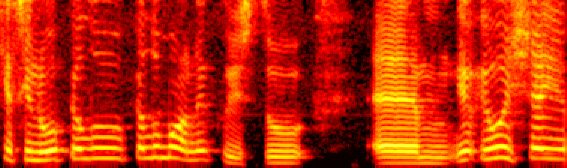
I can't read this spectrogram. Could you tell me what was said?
que assinou pelo, pelo Mónaco. Isto, um, ehm, eu, eu, achei,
